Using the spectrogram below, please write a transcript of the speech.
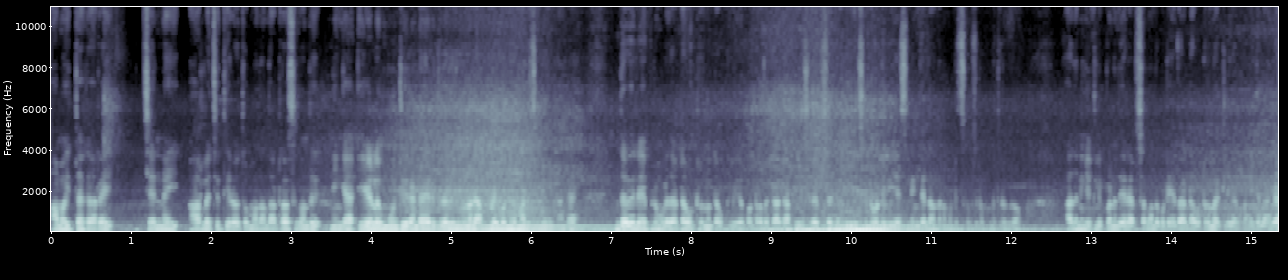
அமைத்தகரை சென்னை ஆறு லட்சத்தி இருபத்தொம்பது அந்த அட்ரஸுக்கு வந்து நீங்கள் ஏழு மூன்று ரெண்டாயிரத்தி இருபது முன்னாடி அப்ளை பண்ணுற மாதிரி சொல்லியிருக்காங்க. இந்த வேலையை எப்படி உங்களுக்கு ஏதாவது டவுட் இருந்தால் டவுட் கிளியர் பண்ணுறதுக்காக at least website applies notification link எல்லாம் வந்து நம்ம டிஸ்கிரிப்ஷனில் கொடுத்துருக்குறோம். அதை நீங்கள் கிளிக் பண்ணி வேறு சம்மந்தப்பட்ட ஏதாவது டவுட் இருந்தால் கிளியர் பண்ணிக்கலாங்க.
